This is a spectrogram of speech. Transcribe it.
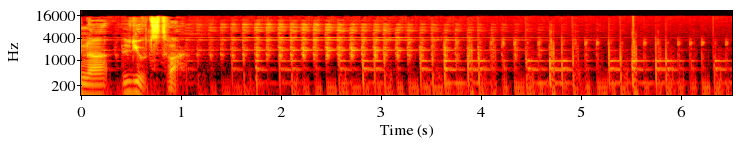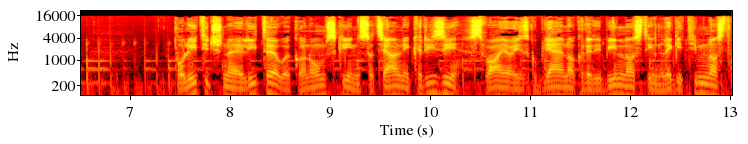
Skupščina ljudstva. Politične elite v ekonomski in socialni krizi svojo izgubljeno kredibilnost in legitimnost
